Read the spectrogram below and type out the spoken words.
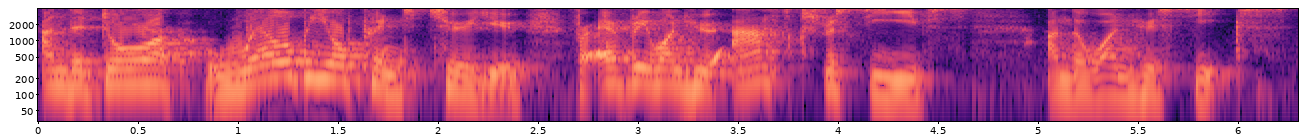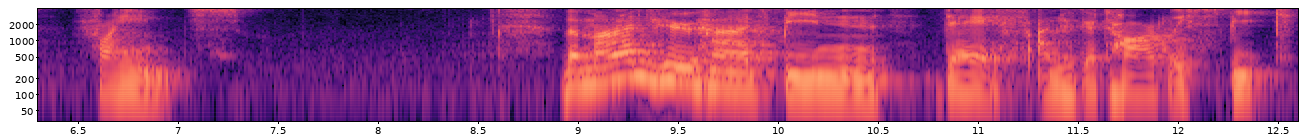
and the door will be opened to you. For everyone who asks receives, and the one who seeks finds. The man who had been deaf and who could hardly speak,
